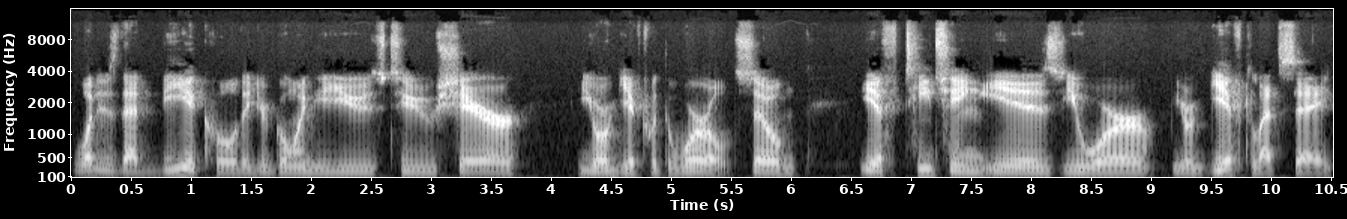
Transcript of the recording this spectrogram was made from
What is that vehicle that you're going to use to share your gift with the world? So, if teaching is your your gift, let's say,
